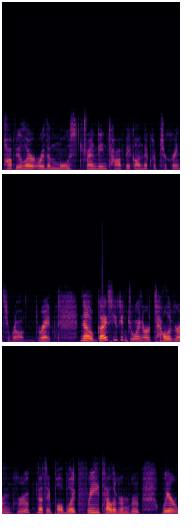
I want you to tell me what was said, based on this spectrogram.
popular or the most trending topic on the cryptocurrency world. Right. Now guys you can join our telegram group. That's a public free telegram group where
